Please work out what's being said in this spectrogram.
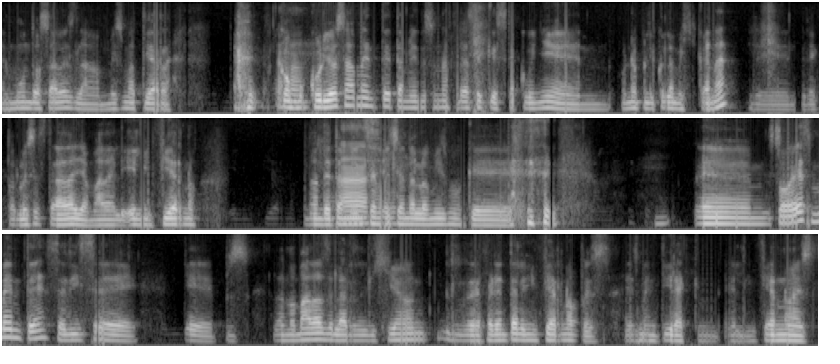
el mundo, ¿sabes? La misma tierra. Como curiosamente también es una frase que se acuñe en una película mexicana del director Luis Estrada llamada El, Infierno, donde también ah, se menciona lo mismo que eh, soezmente se dice que pues, las mamadas de la religión referente al infierno pues es mentira, que el infierno es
